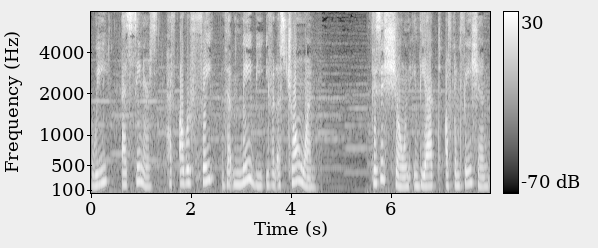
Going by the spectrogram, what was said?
We, as sinners, have our faith that may be even a strong one. This is shown in the act of confession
